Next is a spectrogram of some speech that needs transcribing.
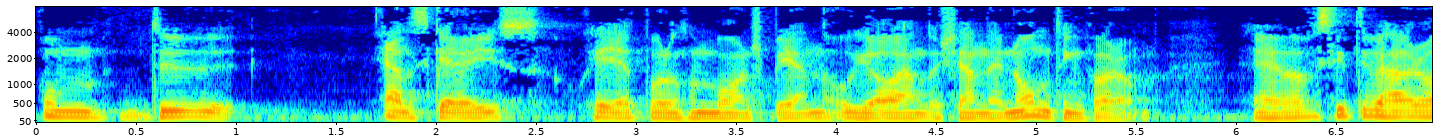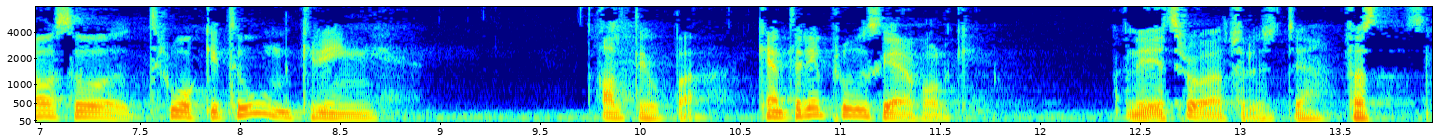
om du älskar ÖIS och hejat på dem som barnsben och jag ändå känner någonting för dem. Eh, varför sitter vi här och har så tråkig ton kring alltihopa? Kan inte det provocera folk? Det tror jag absolut ja. Fast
